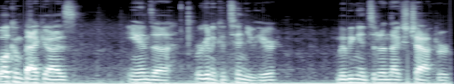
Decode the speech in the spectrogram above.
Welcome back, guys. And uh, we're going to continue here. Moving into the next chapter.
